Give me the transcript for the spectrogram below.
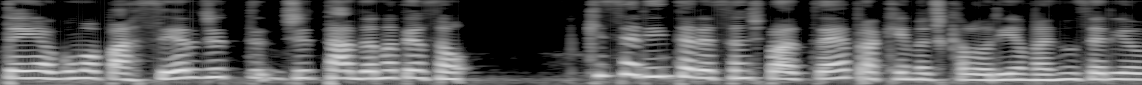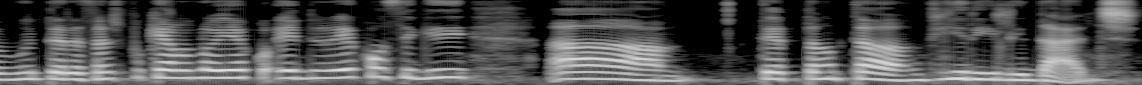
tem alguma parceira de estar dando atenção. Que seria interessante pra, até para queima de caloria, mas não seria muito interessante porque ela não ia, ele não ia conseguir ah, ter tanta virilidade.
